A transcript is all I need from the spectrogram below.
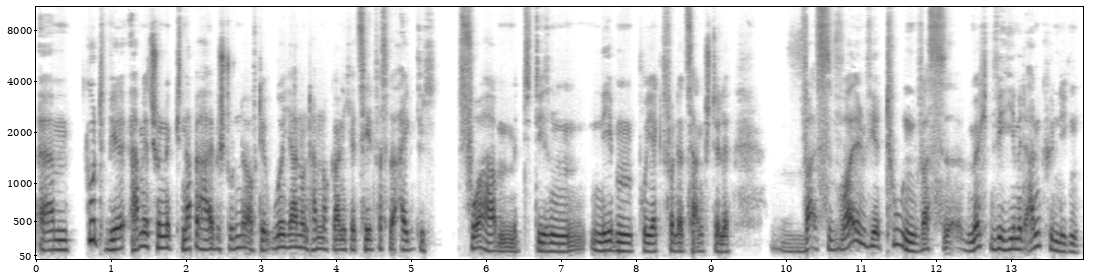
Ähm, gut, wir haben jetzt schon eine knappe halbe Stunde auf der Uhr, Jan, und haben noch gar nicht erzählt, was wir eigentlich vorhaben mit diesem Nebenprojekt von der Zankstelle. Was wollen wir tun? Was möchten wir hiermit ankündigen?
